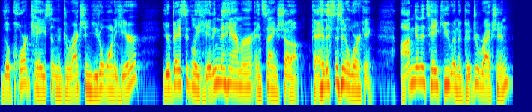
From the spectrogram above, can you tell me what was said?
the court case in a direction you don't want to hear, you're basically hitting the hammer and saying, shut up. Okay, this isn't working. I'm gonna take you in a good direction.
